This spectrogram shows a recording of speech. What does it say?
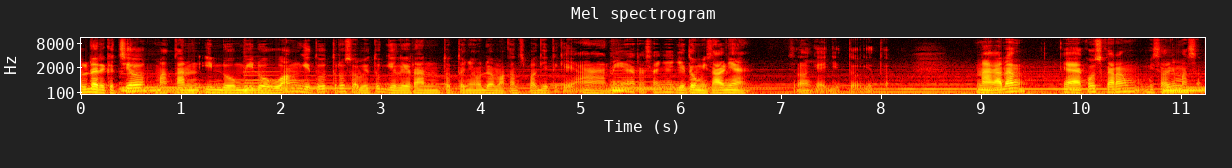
lu dari kecil makan indomie doang gitu terus habis itu giliran tentunya udah makan spaghetti kayak aneh ya rasanya gitu misalnya. Misalnya kayak gitu gitu. Nah kadang kayak aku sekarang misalnya masak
